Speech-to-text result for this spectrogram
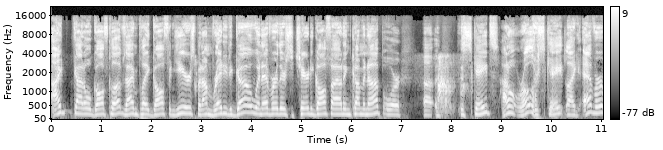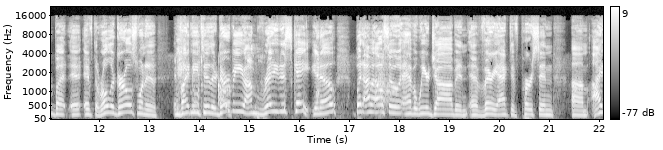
I got old golf clubs. I haven't played golf in years, but I'm ready to go whenever there's a charity golf outing coming up or uh, skates. I don't roller skate like ever, but if the roller girls want to invite me to their derby, I'm ready to skate, you know? But I also have a weird job and a very active person. Um, I,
